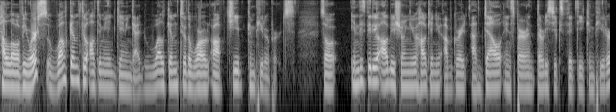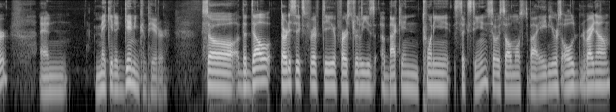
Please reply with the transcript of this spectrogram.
Hello viewers, welcome to Ultimate Gaming Guide. Welcome to the world of cheap computer parts. So in this video, I'll be showing you how can you upgrade a Dell Inspiron 3650 computer and make it a gaming computer. So the Dell 3650 first release uh, back in 2016, so it's almost about eight years old right now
